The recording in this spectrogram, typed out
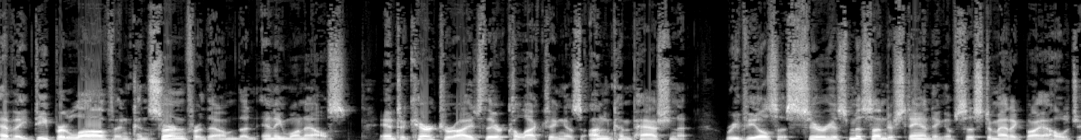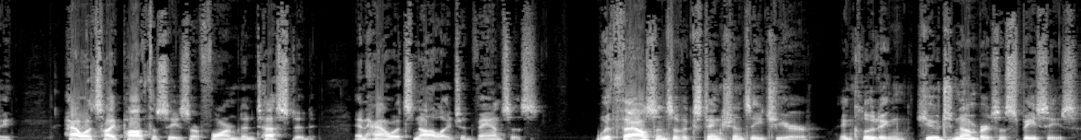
have a deeper love and concern for them than anyone else, and to characterize their collecting as uncompassionate reveals a serious misunderstanding of systematic biology, how its hypotheses are formed and tested, and how its knowledge advances. With thousands of extinctions each year, including huge numbers of species,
